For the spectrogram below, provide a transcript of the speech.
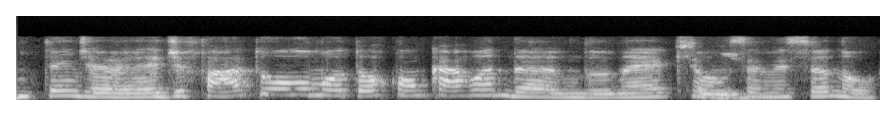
Entendi. É de fato o motor com o carro andando, né? Que Sim. você mencionou.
